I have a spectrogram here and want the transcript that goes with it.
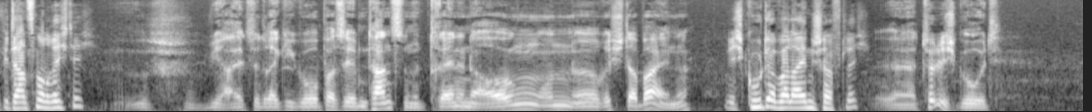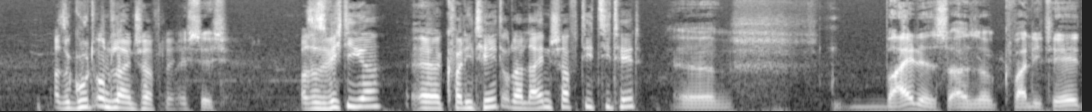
Wie tanzt man richtig? Wie alte dreckige Opas eben tanzen, mit Tränen in den Augen und äh, richtig dabei. Ne? Nicht gut, aber leidenschaftlich. Ja, natürlich gut, Also gut und leidenschaftlich. richtig. Was ist wichtiger? Äh, Qualität oder Leidenschaftizität? Äh, beides, also Qualität,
